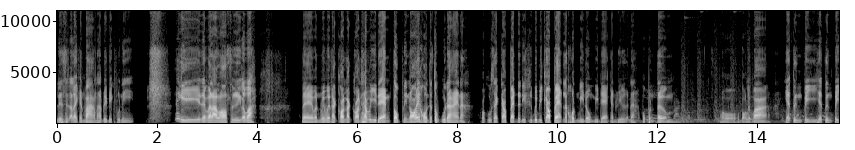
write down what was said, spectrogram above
เล่นเซตอะไรกันบ้างนะครับ เด็กๆพวกนี้เฮ้ยได้เวลาล่อซื้ออีกแล้วว่ะแต่มันไม่เหมือนแต่ก่อนละก่อนถ้ามีแดงตบนี่น้อยคนจะตบกูได้นะเพราะกูใส่ 98 เดี๋ยวนี้คือไม่มี 98 แล้วคนมีดงมีแดงกันเยอะนะพวกมันเติม โอ้โหบอกเลยว่าเฮียตึงปีเฮียตึงปี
